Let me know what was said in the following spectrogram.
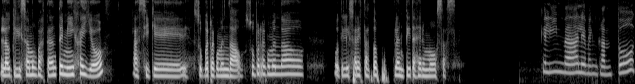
la utilizamos bastante mi hija y yo, así que súper recomendado, súper recomendado utilizar estas dos plantitas hermosas. Qué linda, Ale, me encantó,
